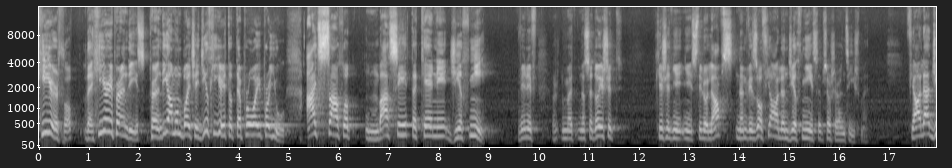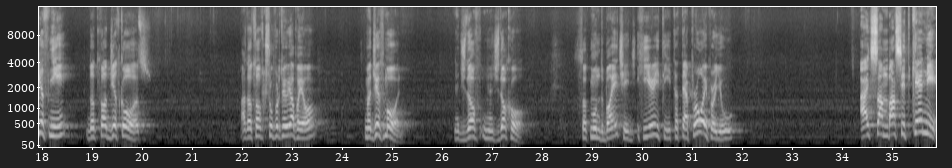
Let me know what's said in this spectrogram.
Hir, thotë, dhe hiri i Perëndisë, Perëndia mund të bëjë që gjithë hiri të teprojë për ju, aq sa thotë mbasi të keni gjithnjë. Vini nëse do ishit kishit një një stilolaps, nënvizo fjalën gjithnjë sepse është e rëndësishme. Fjala gjithnjë do të thotë gjithë kohës. A do të thotë kështu për ty apo jo? Më gjithmonë. Në çdo në çdo kohë. Thotë mund të bëjë që hiri i tij të teprojë për ju. Aq sa mbasi të keni,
